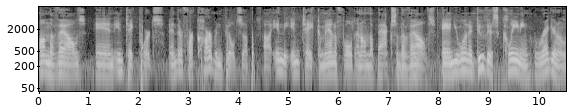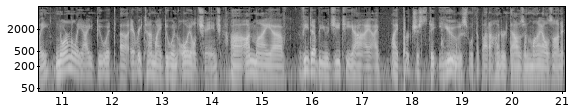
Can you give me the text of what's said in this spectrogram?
on the valves and intake ports, and therefore carbon builds up uh, in the intake manifold and on the backs of the valves. And you want to do this cleaning regularly. Normally, I do it uh, every time I do an oil change. Uh, on my uh, VW GTI, I, I purchased it used with about 100,000 miles on it,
